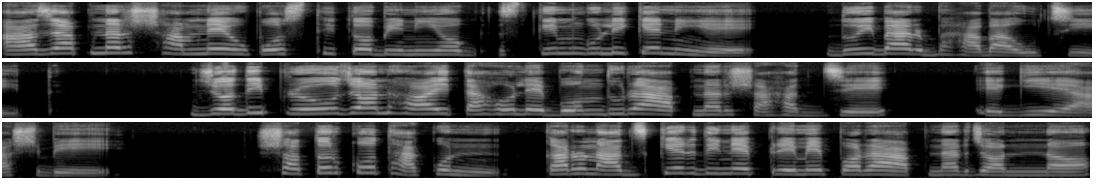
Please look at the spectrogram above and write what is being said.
আজ আপনার সামনে উপস্থিত বিনিয়োগ স্কিমগুলিকে নিয়ে দুইবার ভাবা উচিত। যদি প্রয়োজন হয় তাহলে বন্ধুরা আপনার সাহায্যে এগিয়ে আসবে। সতর্ক থাকুন, কারণ আজকের দিনে প্রেমে পড়া আপনার জন্য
